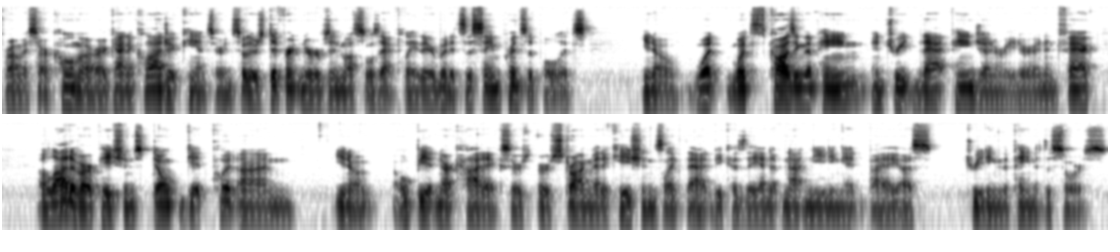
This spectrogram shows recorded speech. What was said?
from a sarcoma or a gynecologic cancer. And so there's different nerves and muscles at play there, but it's the same principle. It's, you know, what what's causing the pain and treat that pain generator. And in fact, a lot of our patients don't get put on, you know, opiate narcotics or, or strong medications like that because they end up not needing it by us treating the pain at the source.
